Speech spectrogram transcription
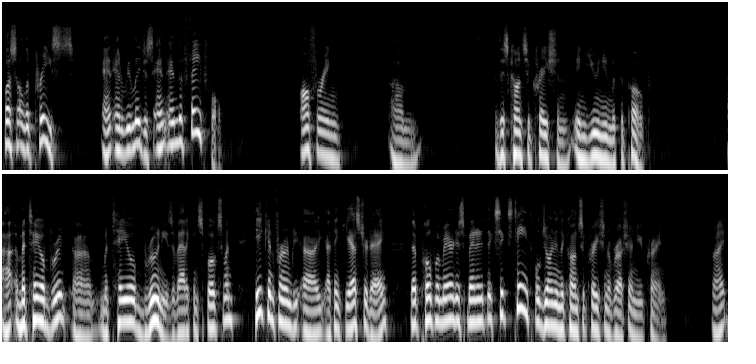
Plus, all the priests and, and religious and, and the faithful offering um, this consecration in union with the Pope. Uh, Matteo, Brun, uh, Matteo Bruni is a Vatican spokesman. He confirmed, uh, I think yesterday, that Pope Emeritus Benedict XVI will join in the consecration of Russia and Ukraine. Right?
